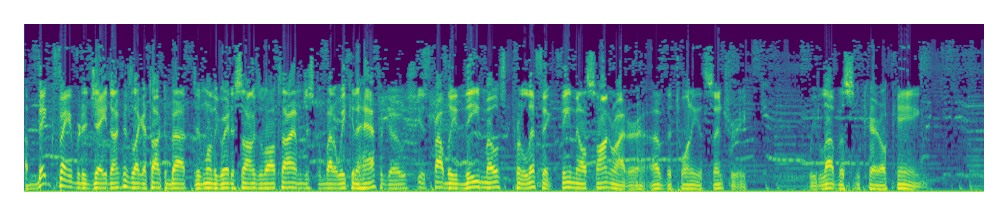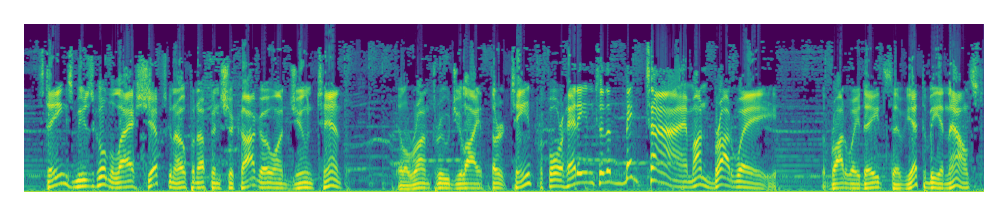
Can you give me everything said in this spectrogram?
a big favorite of Jay Duncan's, like I talked about in one of the greatest songs of all time just about a week and a half ago. She is probably the most prolific female songwriter of the 20th century. We love us some Carole King. Sting's musical, The Last Ship, is going to open up in Chicago on June 10th. It'll run through July 13th before heading to the big time on Broadway. The Broadway dates have yet to be announced.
